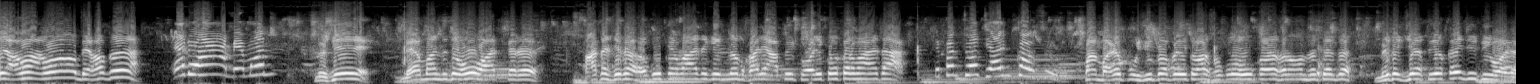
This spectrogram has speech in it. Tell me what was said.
એ આવો આવો બેહો કે. એડો આ મહેમાન? ડોશી મહેમાન તો હું વાત કરે? આ તો છે કે હગું કરવા હતા કે એમને ખાલી આપી ટોળી કોઈ કરવા હતા? તે પણ તો જઈને કહું છું. પણ મને પૂછ્યું કે ભાઈ તમારો છોકરો હું કરે છે આમ છે. મેં તો જે હતું કઈ દીધી હોય.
